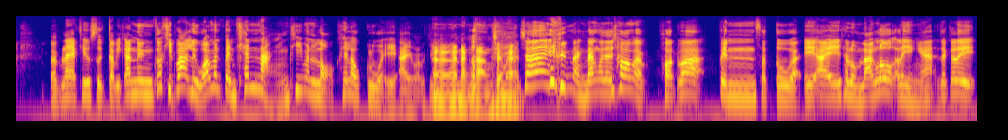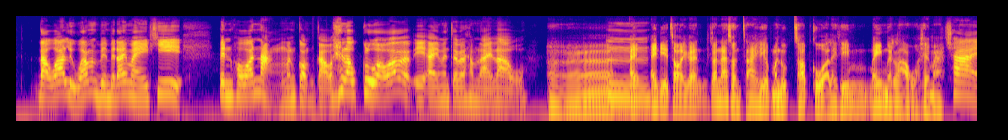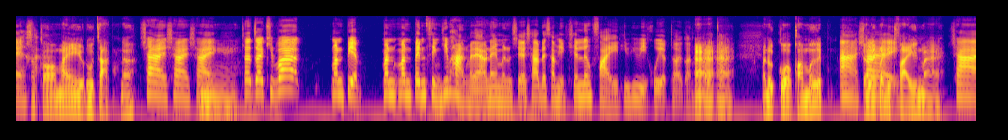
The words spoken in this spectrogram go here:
แบบแรกที่รู้สึกกับอีกอันหนึงก็คิดว่าหรือว่ามันเป็นแค่หนังที่มันหลอกให้เรากลัว AI วะพี่อ่าหนังดังใช่ไหมใช่คือหนังดังมันจะชอบแบบพล็อดว่าเป็นศัตรูกับ AI ถล่มล้างโลกอะไรอย่างเงี้ยจะก็เลยเดาว่าหรือว่ามันเป็นไปได้ไหมที่ เป็นเพราะว่าหนังมันกล่อมเกลาให้เรากลัวว่าแบบ AI มันจะมาทำร้ายเราอ่าอืมไอไอเดียจอยก็ก็น่าสนใจที่แบบมนุษย์ชอบกลัวอะไรที่ไม่เหมือนเราใช่ไหมใช่ค่ะแล้วก็ไม่รู้จักนะ ใช่ใช่ใช่อืมจะจะคิดว่ามันเปรียบมันมันเป็นสิ่งที่ผ่านมาแล้วในมนุษยชาติด้วยซ้ำอย่างเช่นเรื่องไฟที่พี่หวีคุยกับจอยก่อนอ่าเข้ารายอ่าการมนุษย์กลัวความมืด อ่าก็ใช่เลยประดิษฐ์ไฟขึ้นมา ใช่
